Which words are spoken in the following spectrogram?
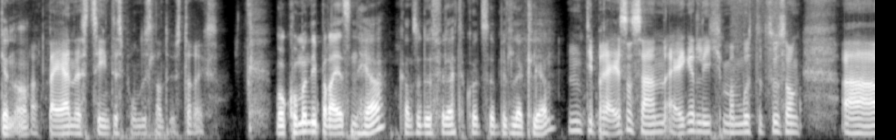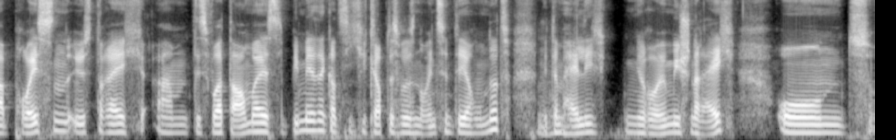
Genau. Bayern als zehntes Bundesland Österreichs. Wo kommen die Preisen her? Kannst du das vielleicht kurz ein bisschen erklären? Hm, Die Preise sind eigentlich, man muss dazu sagen, äh, Preußen, Österreich, ähm, das war damals, ich bin mir nicht ganz sicher, ich glaube, das war das 19. Jahrhundert mit dem Heiligen Römischen Reich und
